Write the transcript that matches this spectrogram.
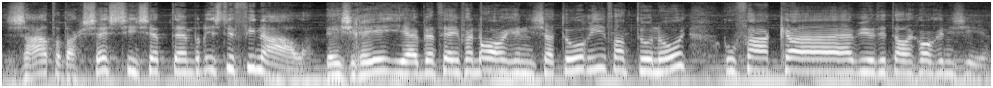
Zaterdag 16 september is de finale. Desiree, jij bent een van de organisatoren hier van het toernooi. Hoe vaak uh, hebben jullie dit al georganiseerd?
